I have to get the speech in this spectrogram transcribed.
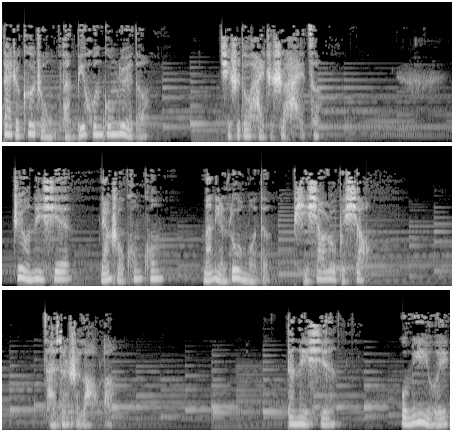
带着各种反逼婚攻略的，其实都还只是孩子。只有那些两手空空、满脸落寞的皮笑肉不笑，才算是老了。但那些我们以为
